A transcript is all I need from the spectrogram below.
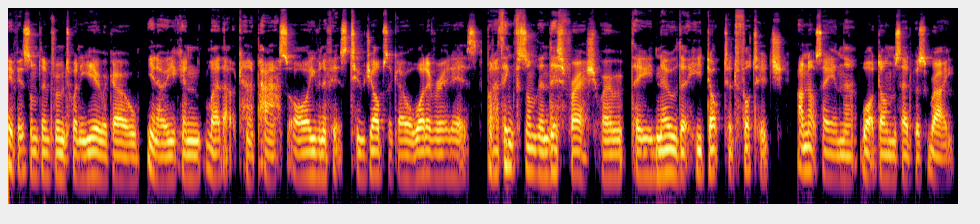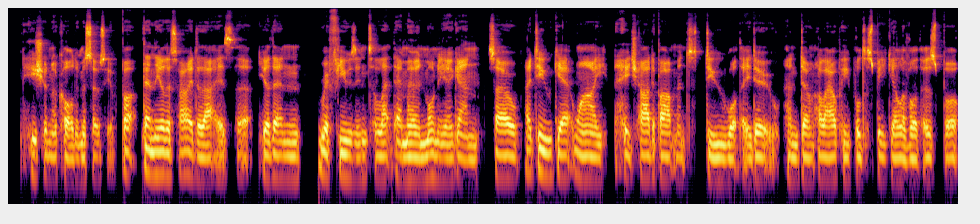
if it's something from 20 year ago, you know, you can let that kind of pass, or even if it's two jobs ago or whatever it is. But I think for something this fresh, where they know that he doctored footage, I'm not saying that what Don said was right. He shouldn't have called him associate. But then the other side of that is that you're then refusing to let them earn money again. So I do get why HR departments do what they do and don't allow people to speak ill of others, but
